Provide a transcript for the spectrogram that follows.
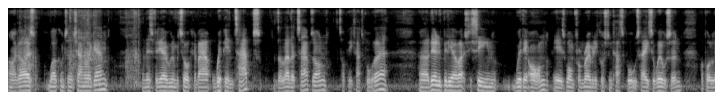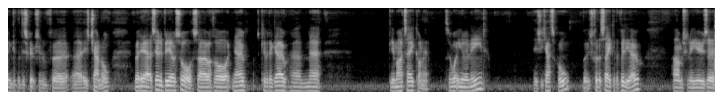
Hi guys, welcome to the channel again. In this video we're going to be talking about whipping tabs, the leather tabs on the top of your catapult there. Uh, the only video I've actually seen with it on is one from Romany Custom Catapults, Asa Wilson. I'll put a link in the description for uh, his channel. But yeah, it's the only video I saw, so I thought, you know, let's give it a go and uh, give my take on it. So what you're going to need is your catapult, but for the sake of the video, I'm just going to use a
